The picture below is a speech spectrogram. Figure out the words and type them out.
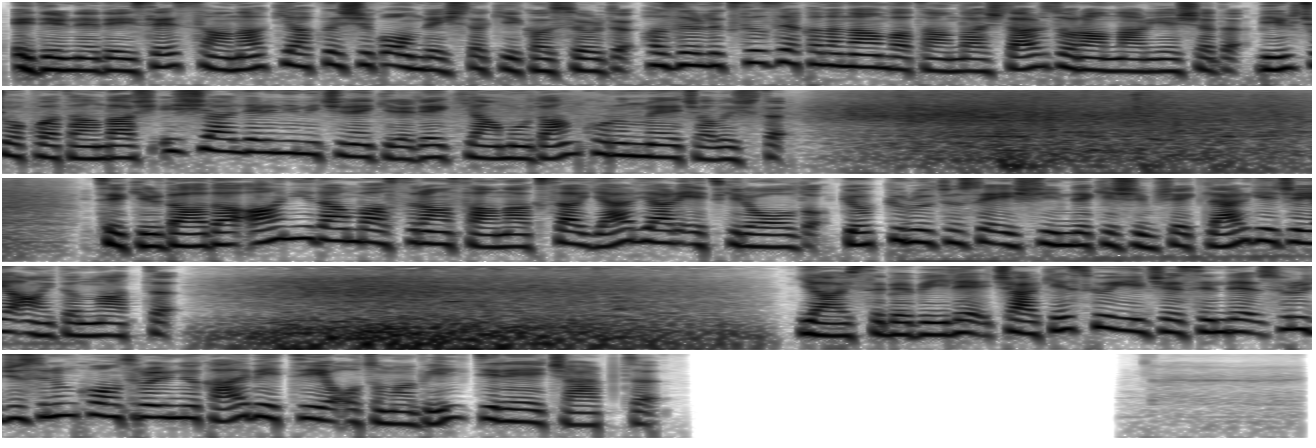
Edirne'de ise sağanak yaklaşık 15 dakika sürdü. Hazırlıksız yakalanan vatandaşlar zor anlar yaşadı. Birçok vatandaş iş yerlerinin içine girerek yağmurdan korunmaya çalıştı. Tekirdağ'da aniden bastıran sağanaksa yer yer etkili oldu. Gök gürültüsü eşiğindeki şimşekler geceyi aydınlattı. Yağış sebebiyle Çerkezköy ilçesinde sürücüsünün kontrolünü kaybettiği otomobil direğe çarptı.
